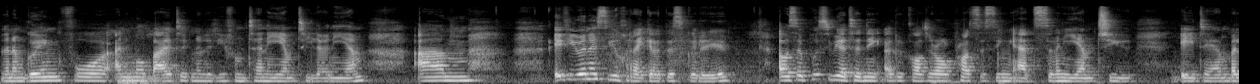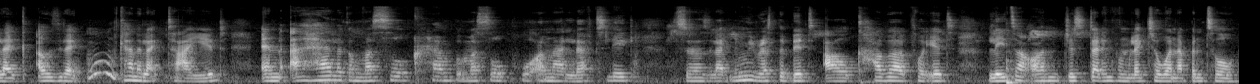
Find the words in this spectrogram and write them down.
then I'm going for Animal Biotechnology from 10 a.m. to 11 a.m. Um, if you want to see what I get at this school, I was supposed to be attending agricultural processing at 7 a.m. to 8 a.m. But like I was like mm, kind of like tired, and I had like a muscle cramp, a muscle pull on my left leg. So I was like, let me rest a bit. I'll cover up for it later on, just starting from lecture one up until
